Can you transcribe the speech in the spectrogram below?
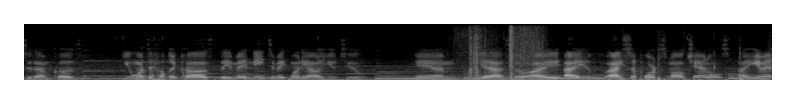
to them, because you want to help their cause. They may need to make money out of YouTube. And yeah, so I I I support small channels. I even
